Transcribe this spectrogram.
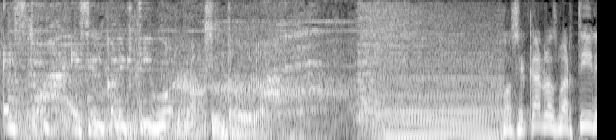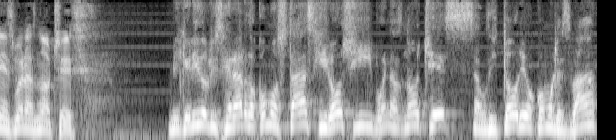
Esto es el colectivo Rock 101. José Carlos Martínez, buenas noches. Mi querido Luis Gerardo, ¿cómo estás? Hiroshi, buenas noches. Auditorio, ¿cómo les va?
